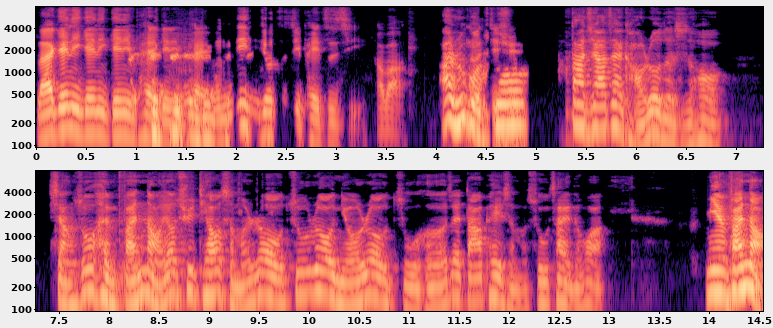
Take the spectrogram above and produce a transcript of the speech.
来给你给你给你配给你配，我们第一集就自己配自己，好不好？啊，如果说大家在烤肉的时候。想说很烦恼要去挑什么肉，猪肉、牛肉组合，再搭配什么蔬菜的话，免烦恼。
